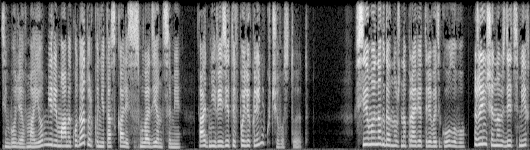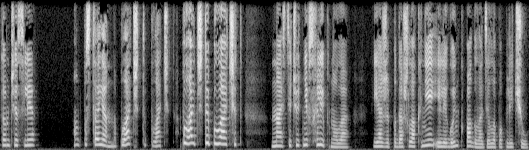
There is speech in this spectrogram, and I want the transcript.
«Тем более в моем мире мамы куда только не таскались с младенцами. Одни визиты в поликлинику чего стоят?» «Всем иногда нужно проветривать голову, женщинам с детьми в том числе». «Он постоянно плачет и плачет, плачет и плачет!» Настя чуть не всхлипнула. Я же подошла к ней и легонько погладила по плечу.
